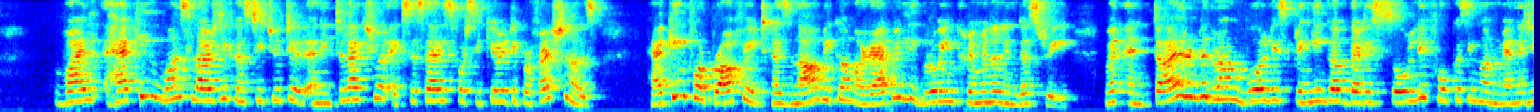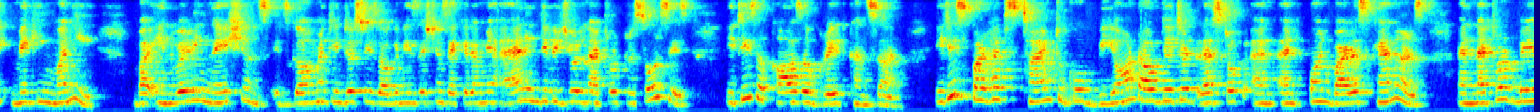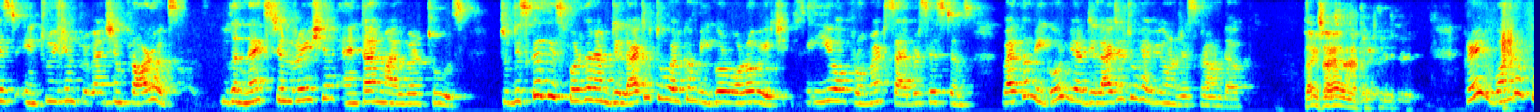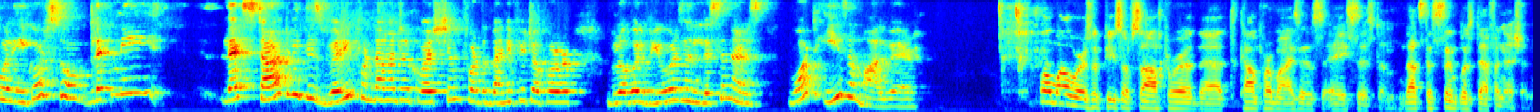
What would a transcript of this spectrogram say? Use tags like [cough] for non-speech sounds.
While hacking once largely constituted an intellectual exercise for security professionals, hacking for profit has now become a rapidly growing criminal industry. When entire underground world is springing up that is solely focusing on managing, making money by invading nations, its government, industries, organizations, academia, and individual network resources, it is a cause of great concern. It is perhaps time to go beyond outdated desktop and endpoint virus scanners and network-based intrusion prevention products to the next generation anti-malware tools. To discuss this further, I'm delighted to welcome Igor Volovich, CEO of Romance Cyber Systems. Welcome, Igor. We are delighted to have you on Risk Roundup. Thanks for having me. Great, wonderful, Igor. So let me let's start with this very fundamental question for the benefit of our global viewers and listeners. What is a malware? Well, malware is a piece of software that compromises a system. That's the simplest definition.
